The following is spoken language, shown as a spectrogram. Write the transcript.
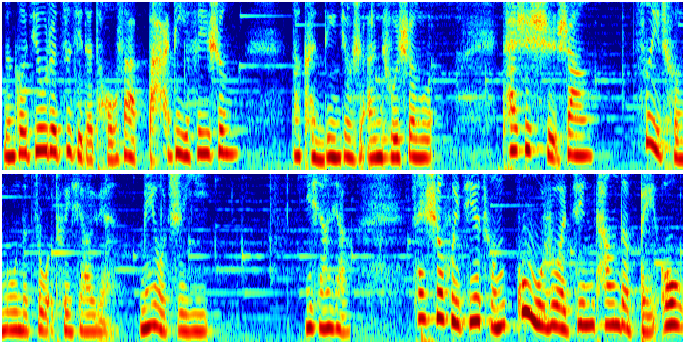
能够揪着自己的头发拔地飞升，那肯定就是安徒生了。他是史上最成功的自我推销员，没有之一。你想想，在社会阶层固若金汤的北欧，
